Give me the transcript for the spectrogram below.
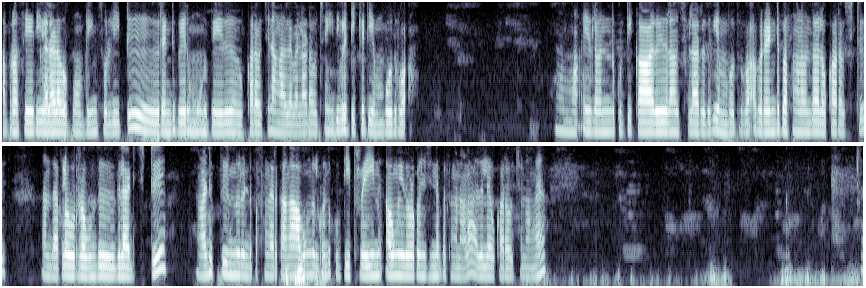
அப்புறம் சரி விளாட வைப்போம் அப்படின்னு சொல்லிட்டு ரெண்டு பேர் மூணு பேர் உட்கார வச்சு நாங்கள் அதில் விளாட வச்சோம். இதுவே டிக்கெட் எண்பது ரூபா ஆமாம் இதில் வந்து குட்டி காரு இதெல்லாம் வச்சு விளாட்றதுக்கு எண்பது ரூபா அப்புறம் ரெண்டு பசங்களை வந்து அதில் உட்கார வச்சுட்டு அந்தாக்கில் ஒரு ரவுண்டு இதில் அடிச்சுட்டு அடுத்து இன்னும் ரெண்டு பசங்க இருக்காங்க. அவங்களுக்கு வந்து குட்டி ட்ரெயின் அவங்க இதோட கொஞ்சம் சின்ன பசங்கனால அதில் உட்கார வச்சோம்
